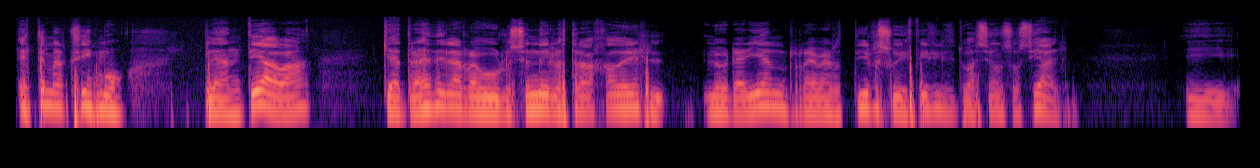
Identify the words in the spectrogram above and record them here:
Este marxismo planteaba que a través de la revolución de los trabajadores lograrían revertir su difícil situación social, eh,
